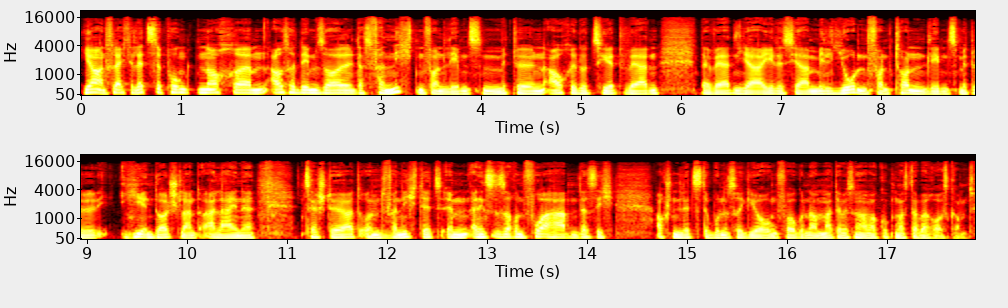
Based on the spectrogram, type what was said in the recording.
Ja, und vielleicht der letzte Punkt noch. Ähm, außerdem soll das Vernichten von Lebensmitteln auch reduziert werden. Da werden ja jedes Jahr Millionen von Tonnen Lebensmittel hier in Deutschland alleine zerstört und mhm. vernichtet. Ähm, allerdings ist es auch ein Vorhaben, das sich auch schon die letzte Bundesregierung vorgenommen hat. Da müssen wir mal gucken, was dabei rauskommt.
